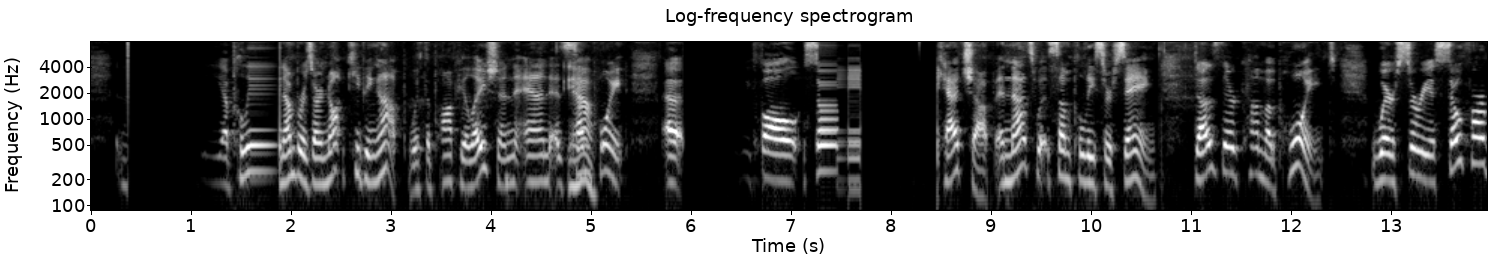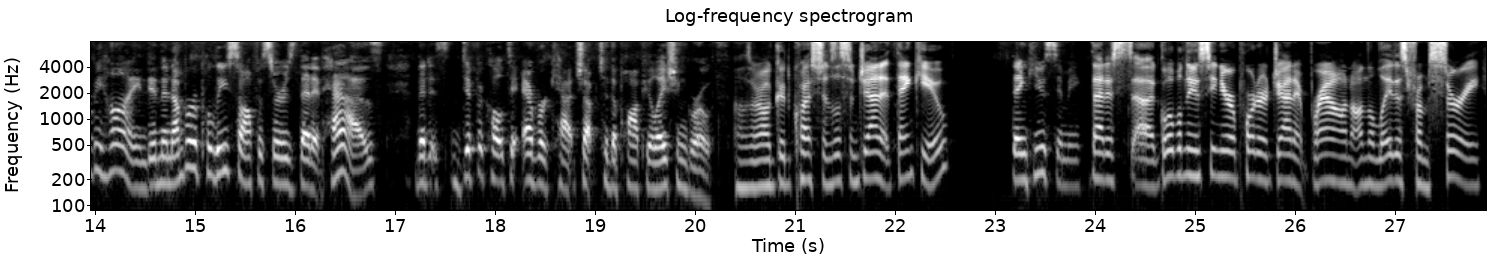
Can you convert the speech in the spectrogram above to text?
the uh, police numbers are not keeping up with the population. And at Yeah. some point, uh, we fall so catch up. And that's what some police are saying. Does there come a point where Surrey is so far behind in the number of police officers that it has that it's difficult to ever catch up to the population growth? Those are all good questions. Listen, Janet, thank you. Thank you, Simi. That is uh, Global News senior reporter Janet Brown on the latest from Surrey.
